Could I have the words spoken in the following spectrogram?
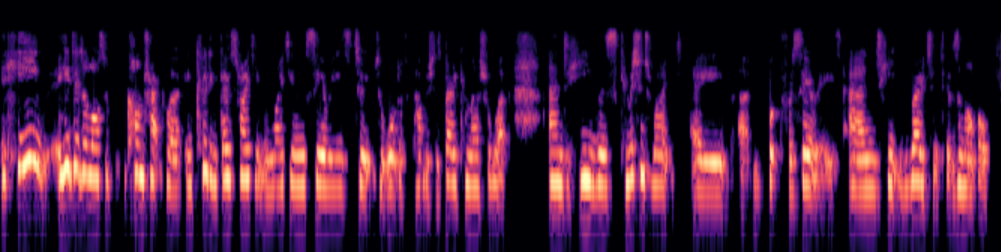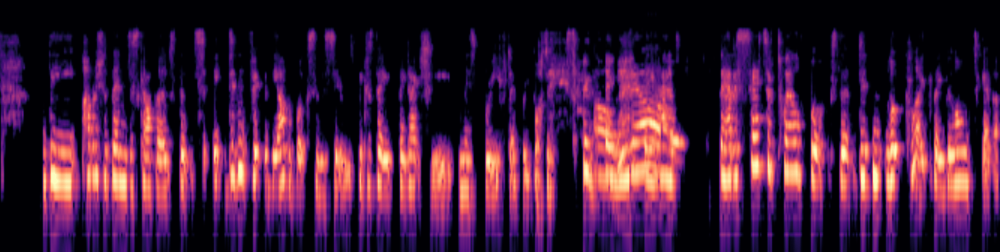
he he did a lot of contract work, including ghostwriting and writing series to to order for publishers. Very commercial work, and he was commissioned to write a, a book for a series, and he, he wrote it. It was a novel, the publisher then discovered that it didn't fit with the other books in the series because they they'd actually misbriefed everybody. So oh, they, no. they had they had a set of 12 books that didn't look like they belonged together.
